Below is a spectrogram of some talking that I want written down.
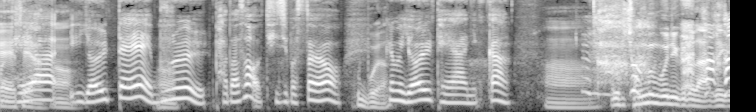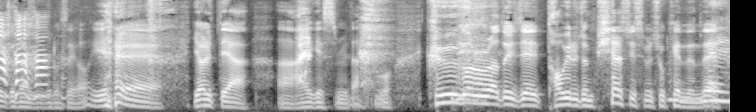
네, 대야, 대야. 어. 이 열대에 물을 받아서 뒤집었어요. 그 뭐야? 그러면 열 대야니까 아, 역시 전문분이 그런 아재개그라고 그러세요. 예. 열대야. 아, 알겠습니다. 뭐, 그거로라도 이제 더위를 좀 피할 수 있으면 좋겠는데, 네.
